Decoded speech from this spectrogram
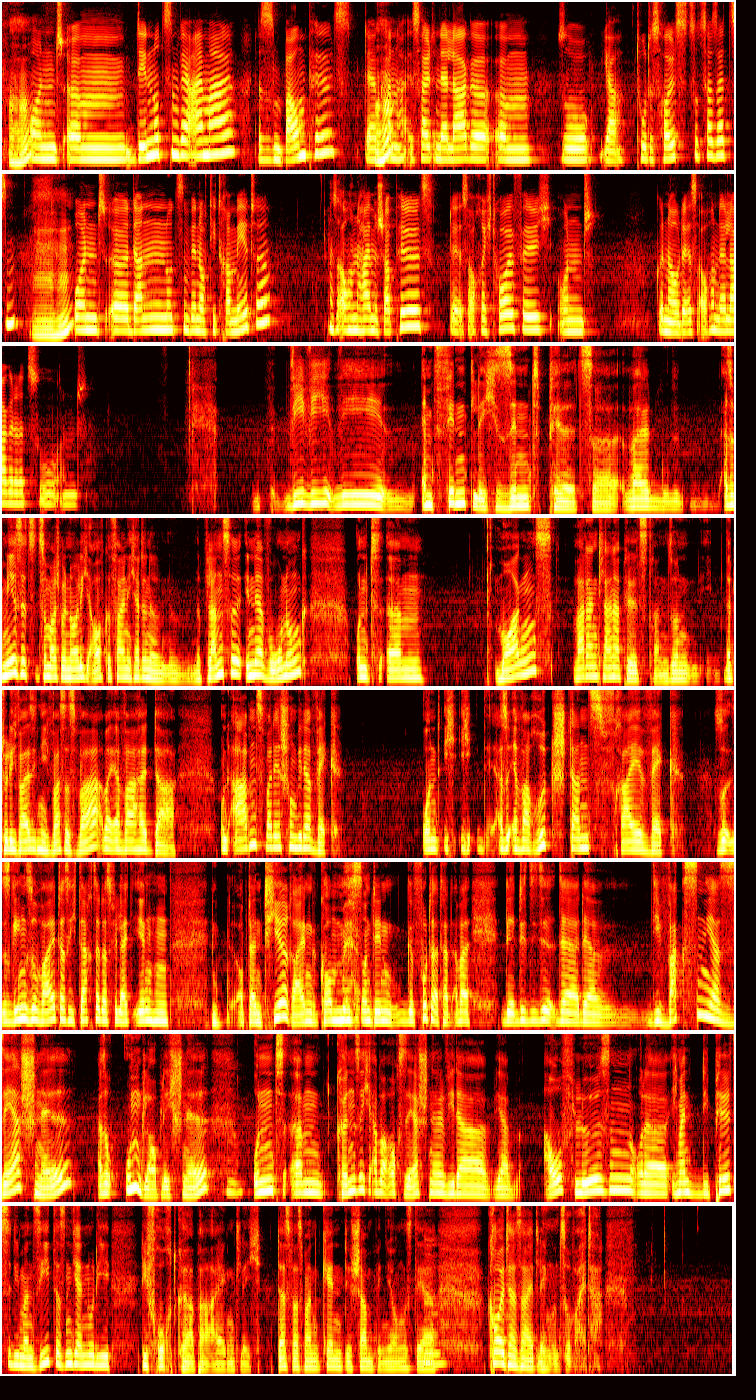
Aha. Und ähm, den nutzen wir einmal. Das ist ein Baumpilz. Der kann, ist halt in der Lage, ähm, so ja, totes Holz zu zersetzen. Mhm. Und äh, dann nutzen wir noch die Tramete. Das ist auch ein heimischer Pilz. Der ist auch recht häufig und genau, der ist auch in der Lage dazu. Und wie, wie, wie empfindlich sind Pilze? Weil, also mir ist jetzt zum Beispiel neulich aufgefallen, ich hatte eine, eine Pflanze in der Wohnung und ähm, morgens war da ein kleiner Pilz dran. So ein, natürlich weiß ich nicht, was es war, aber er war halt da. Und abends war der schon wieder weg. Und ich, ich also er war rückstandsfrei weg. So, es ging so weit, dass ich dachte, dass vielleicht irgendein, ob da ein Tier reingekommen ist und den gefuttert hat. Aber der, der, der, der, die wachsen ja sehr schnell, also unglaublich schnell mhm. und ähm, können sich aber auch sehr schnell wieder ja, auflösen oder ich meine, die Pilze, die man sieht, das sind ja nur die, die Fruchtkörper eigentlich. Das, was man kennt, die Champignons, der mhm. Kräuterseitling und so weiter.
